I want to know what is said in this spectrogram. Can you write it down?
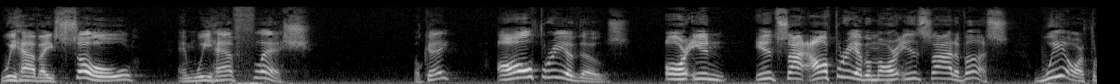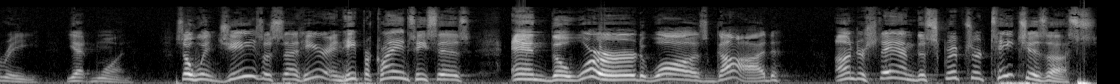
we have a soul, and we have flesh. Okay? All three of those are in inside all three of them are inside of us. We are three, yet one. So when Jesus said here and he proclaims, he says, and the Word was God, understand the Scripture teaches us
